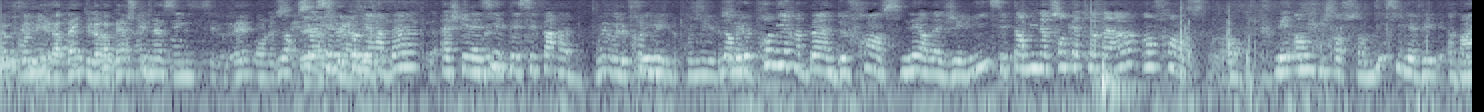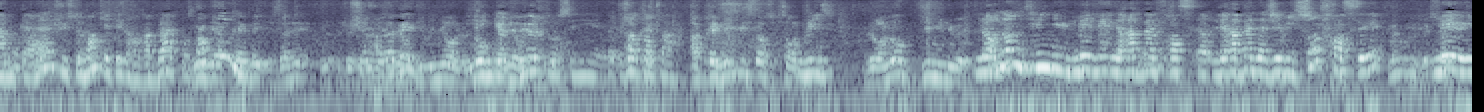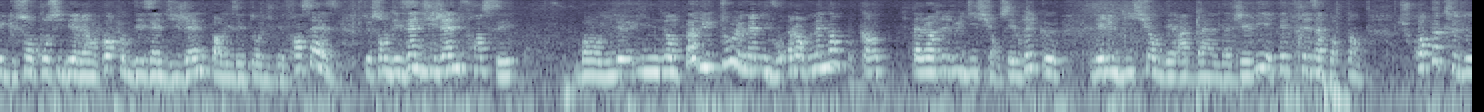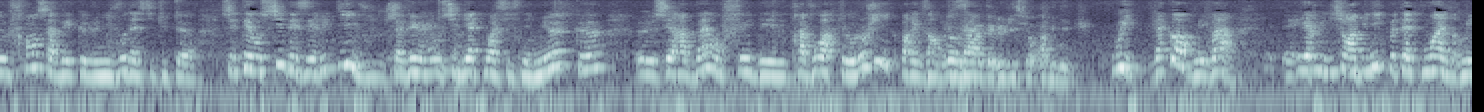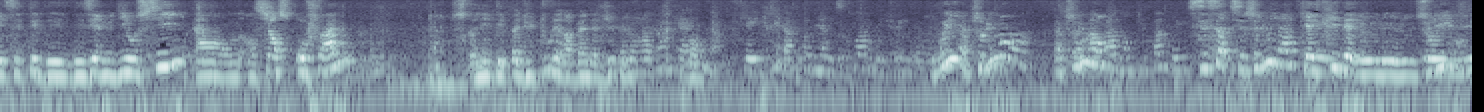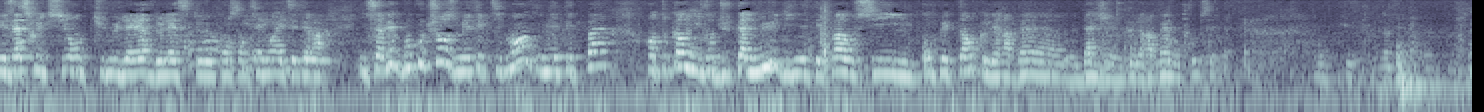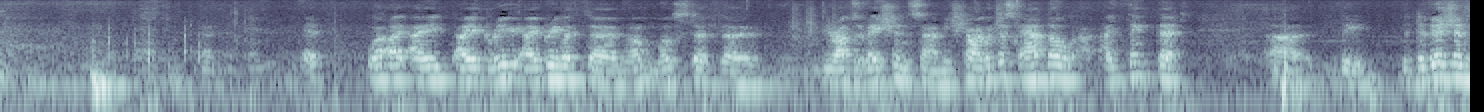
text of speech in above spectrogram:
Le premier, rabbin était le rabbin Ashkenazi, c'est vrai, on le Non, sait. ça c'est le premier rabbin. Ashkenazi était séfarade. Oui, oui, le premier. Oui, oui. Le premier Non, mais le premier rabbin de France né en Algérie, c'est en 1981 en France. Mais en 1870, il y avait Abraham Cahen, justement, qui était grand rabbin à Oui, mais après, Constantine. mais ils allaient, je en diminuant le nombre. De- aussi. euh, J'entends pas. Après 1870, Oui. leur nombre diminuait. Leur nombre diminue, mais les rabbins, France- euh, les rabbins d'Algérie sont français, Oui, oui, mais ils sont considérés encore comme des indigènes par les autorités françaises. Ce sont des indigènes français. Bon, ils, ils n'ont pas du tout le même niveau. Alors maintenant, quant à leur érudition, c'est vrai que l'érudition des rabbins d'Algérie était très importante. Je ne crois pas que ceux de France avaient que le niveau d'instituteur. C'était aussi des érudits. Vous savez aussi bien que moi, si ce n'est mieux, que euh, ces rabbins ont fait des travaux archéologiques, par exemple. Non, a- pas d'érudition rabbinique. oui, d'accord, mais voilà. Érudition rabbinique peut-être moindre, mais c'était des, des érudits aussi en, en sciences profanes, ce que n'étaient pas du tout les rabbins d'Algérie. Le rabbin qui a, Bon. qui a écrit la première histoire des Juifs. Oui, absolument, absolument. oui. C'est ça, c'est celui-là qui a écrit des- le- le- sur les, les instructions tumulaires de l'Est constantinois, etc. Il savait beaucoup de choses, mais effectivement, il n'était pas, en tout cas au niveau du Talmud, il n'était pas aussi compétent que les rabbins d'Algérie, que les rabbins locaux, c'est vrai. Je- Well, I, I, I agree. I agree with uh, mo- most of uh, your observations, uh, Michel. I would just add, though, I think that uh, the the division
